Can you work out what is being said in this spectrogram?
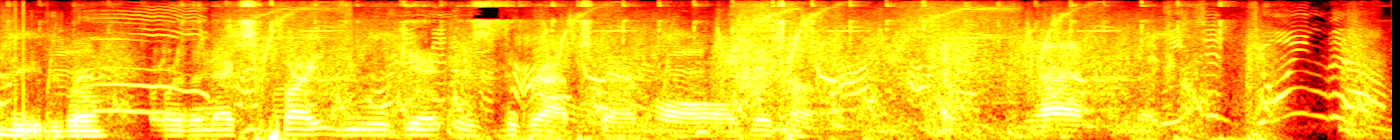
GG's, bro. Or the next fight you will get is the grab spam all the time. We should join them.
